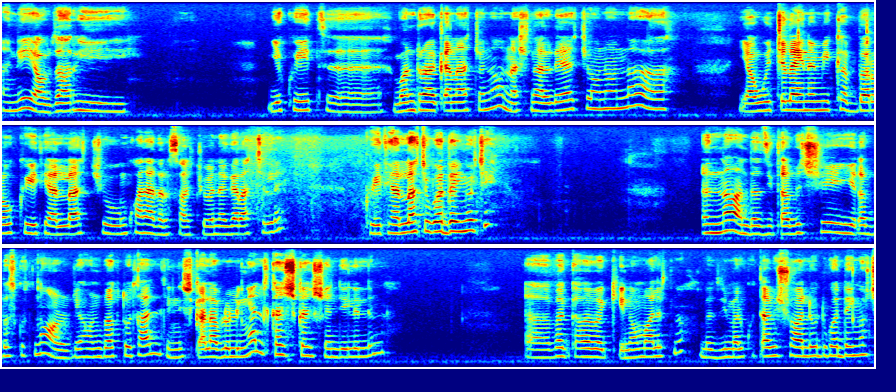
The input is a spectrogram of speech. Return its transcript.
እኔ ያው ዛሬ የኩዌት ባንዲራ ቀናቸው ነው፣ national day ያቸው ነው እና ያው ውጭ ላይ ነው የሚከበረው። ኩዌት ያላችሁ እንኳን አደረሳችሁ። በነገራችን ላይ ኩዌት ያላችሁ ጓደኞቼ እና እንደዚህ ጠብሼ እየጠበስኩት ነው። already አሁን በቅቶታል። ትንሽ ቀላ ብሎልኛል። ከሽ ከሽ እንዲልልን በቃ በበቂ ነው ማለት ነው። በዚህ መልኩ ጠብሼዋለሁ ውድ ጓደኞቼ።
